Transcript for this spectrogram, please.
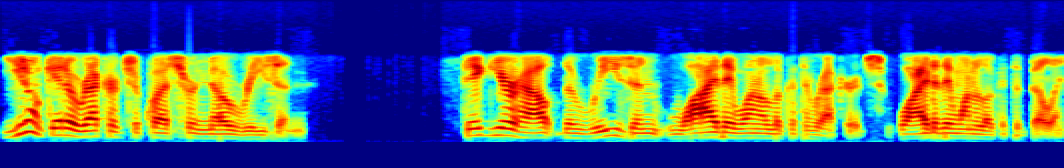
You don't get a records request for no reason. Figure out the reason why they want to look at the records. Why do they want to look at the billing?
